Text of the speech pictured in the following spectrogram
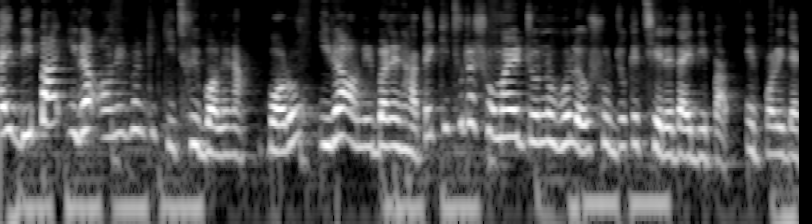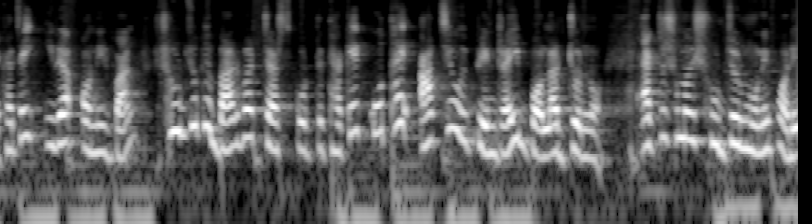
তাই দীপা, ইরা, অনির্বাণকে কিছুই বলে না। বরং ইরা অনির্বাণের হাতে কিছুটা সময়ের জন্য হলেও সূর্যকে ছেড়ে দেয় দীপা। এরপরে দেখা যায়, ইরা, অনির্বাণ সূর্যকে বারবার চার্জ করতে থাকে কোথায় আছে ওই পেন ড্রাইভ বলার জন্য। একটা সময় সূর্যর মনে পড়ে,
